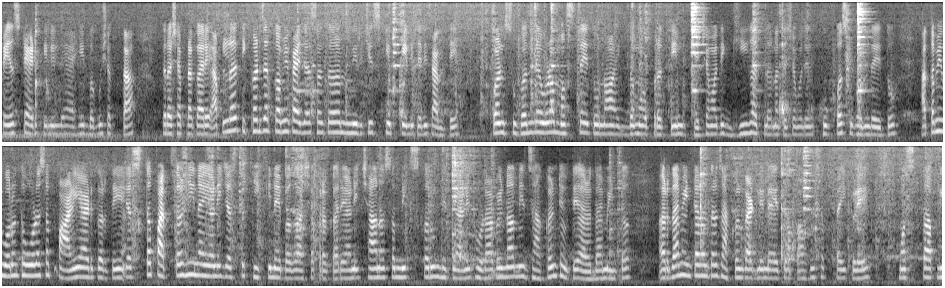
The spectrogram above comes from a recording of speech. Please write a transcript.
पेस्ट ॲड केलेली आहे. बघू शकता. तर अशा प्रकारे. आपलं तिखट जर कमी पाहिजे असेल तर मिरची स्किप केली तरी चालते. पण सुगंध एवढा मस्त येतो ना एकदम अप्रतिम. त्याच्यामध्ये घी घातलं ना त्याच्यामध्ये खूपच सुगंध येतो. आता मी वरून थोडंसं पाणी ॲड करते. जास्त पातळही नाही आणि जास्त थिकी नाही बघा अशा प्रकारे. आणि छान असं मिक्स करून घेते आणि थोडा वेळ ना मी झाकण ठेवते अर्धा मिनटं. अर्धा मिनटानंतर झाकण काढलेलं आहे. तर पाहू शकता इकडे मस्त आपली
